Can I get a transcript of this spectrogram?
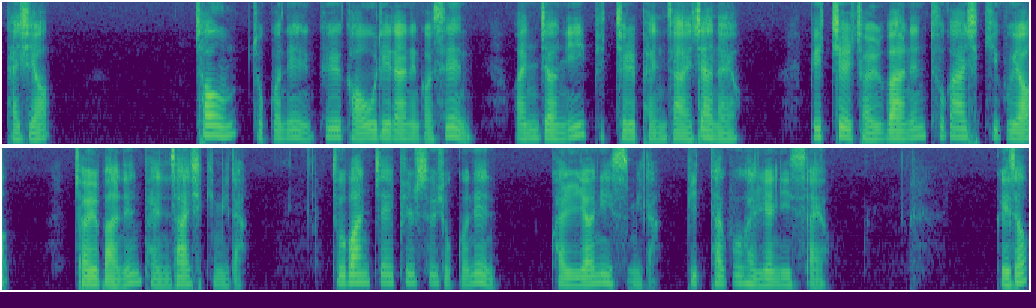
다시요. 처음 조건은 그 거울이라는 것은 완전히 빛을 반사하지 않아요. 빛을 절반은 투과시키고요. 절반은 반사시킵니다. 두 번째 필수 조건은 관련이 있습니다. 빛하고 관련이 있어요. 그래서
